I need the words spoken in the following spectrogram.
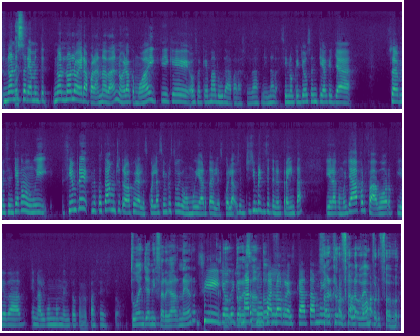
No necesariamente, no, no lo era para nada, no era como, ay, qué, o sea, qué madura para su edad, ni nada, sino que yo sentía que ya, o sea, me sentía como muy, siempre me costaba mucho trabajo ir a la escuela, siempre estuve como muy harta de la escuela, o sea, yo siempre quise tener 30 y era como, ya, por favor, piedad, en algún momento que me pase esto. ¿Tú en Jennifer Garner? Sí, yo de que Mark Ruffalo rescátame. Mark Ruffalo, ven, por favor.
